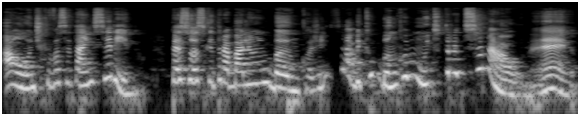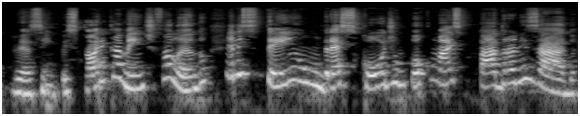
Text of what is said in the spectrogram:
aonde que você está inserido pessoas que trabalham em banco. A gente sabe que o banco é muito tradicional, né? Assim, historicamente falando, eles têm um dress code um pouco mais padronizado.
